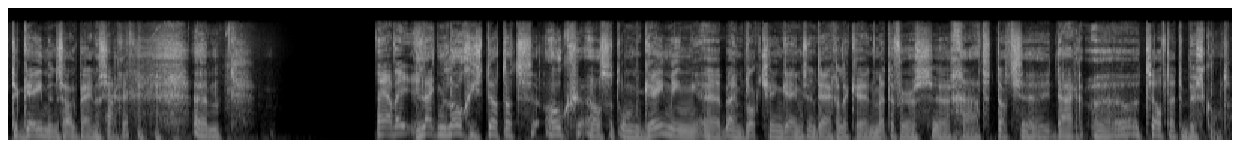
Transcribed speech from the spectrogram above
te gamen, zou ik bijna zeggen. um, nou ja, wij... Het lijkt me logisch dat dat ook als het om gaming uh, en blockchain games en dergelijke en metaverse uh, gaat, dat je daar uh, hetzelfde uit de bus komt.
